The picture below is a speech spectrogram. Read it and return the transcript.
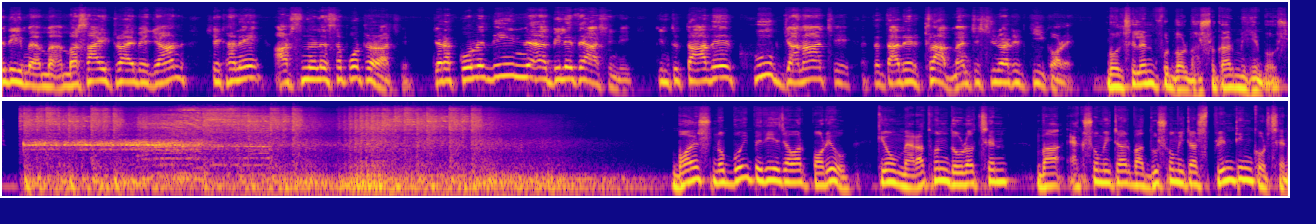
যদি মাসাই ট্রাইবে যান, সেখানে আর্সেনালের সাপোর্টার আছে, যারা কোনোদিন বিলেতে আসেনি। কিন্তু তাদের খুব জানা আছে তাদের ক্লাব ম্যানচেস্টার ইউনাইটেড কি করে? বলছিলেন ফুটবল ভাষ্যকার মিহির বোস। বয়স নব্বই পেরিয়ে যাওয়ার পরেও কেউ ম্যারাথন দৌড়াচ্ছেন বা একশো মিটার বা দুশো মিটার স্প্রিন্টিং করছেন,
